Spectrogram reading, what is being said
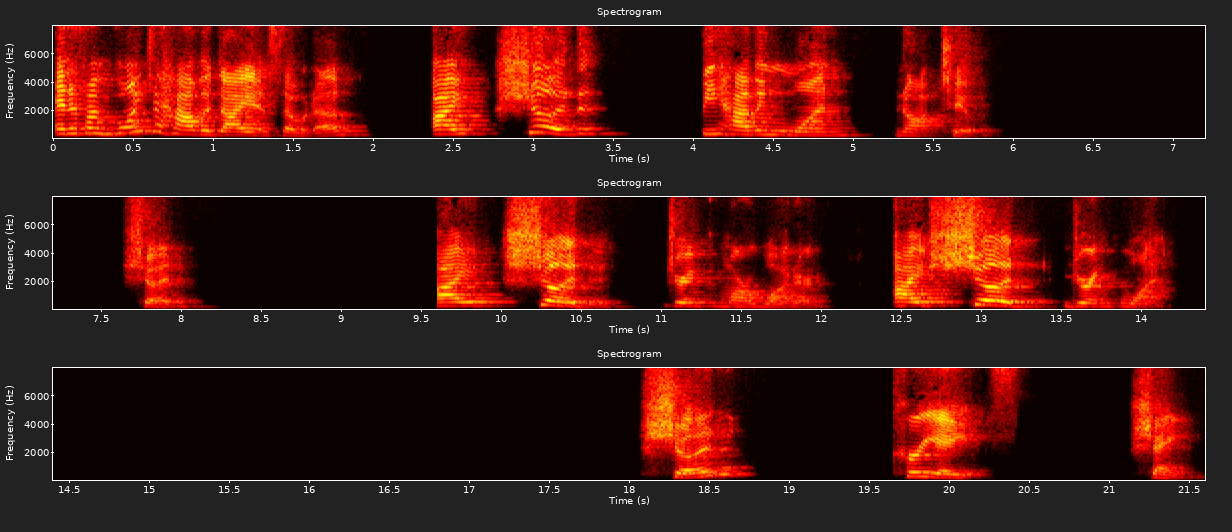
And if I'm going to have a diet soda, I should be having one, not two. Should. I should drink more water. I should drink one. Should creates shame.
